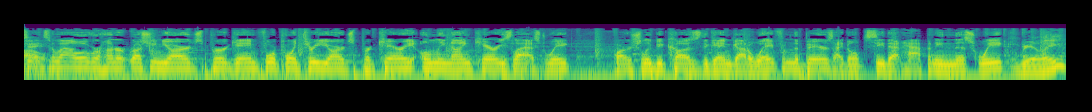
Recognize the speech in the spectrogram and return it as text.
Saints allow over 100 rushing yards per game, 4.3 yards per carry, only nine carries last week, partially because the game got away from the Bears. I don't see that happening this week. Really?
